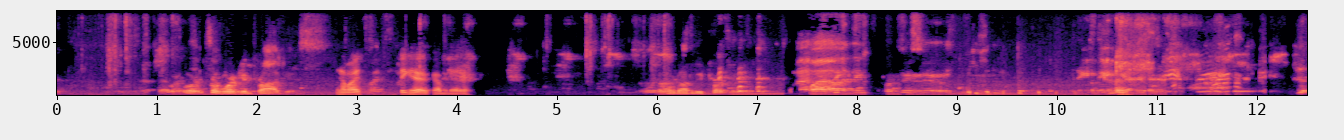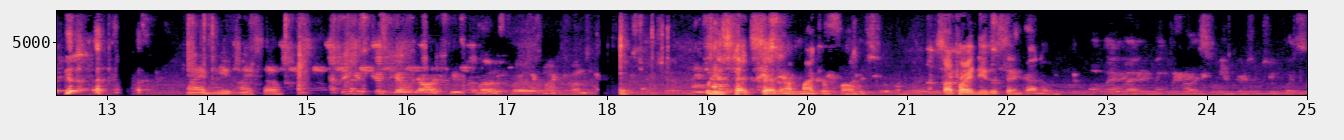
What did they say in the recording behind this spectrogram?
It's a work in progress. How I think I got better. We're about to be perfect. Wow, I think we're too soon. Can I mute myself? I think it's because y'all are too close, bro. The microphones are too close to each other. Well, his headset and microphones, so I probably need the same kind of. Wait, wait, microphone speakers are too close.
